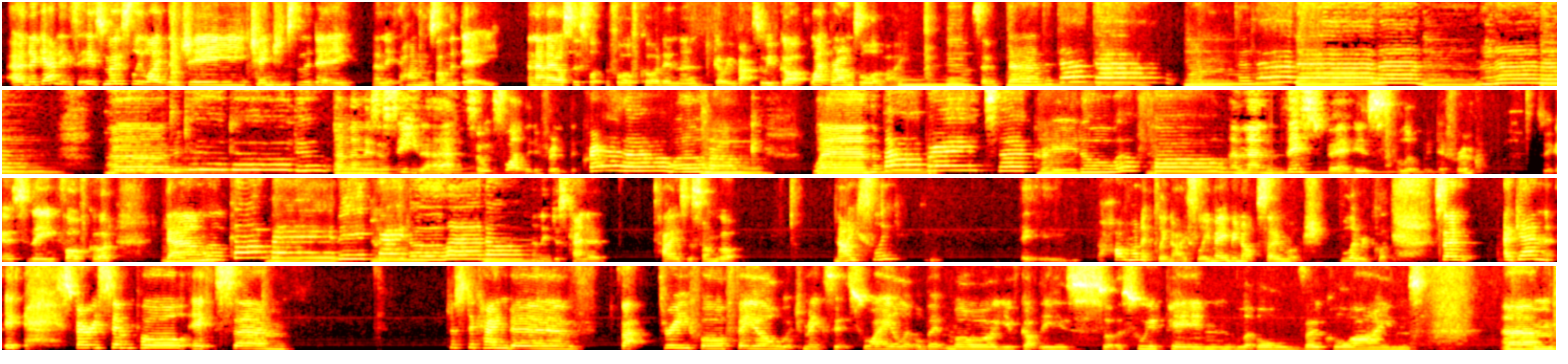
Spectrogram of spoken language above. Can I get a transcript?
and again, it's it's mostly like the G changing to the D, and it hangs on the D. And then I also slip the fourth chord in, then going back. So we've got like Brahms' lullaby. So da da da da, one da da da na na na na na, do do do do, and then there's a C there, so it's slightly different. The cradle will rock. When the bough breaks, the cradle will fall. And then this bit is a little bit different. So it goes to the fourth chord. Down will come baby, cradle and all. And it just kind of ties the song up nicely, harmonically nicely, maybe not so much lyrically. So again, it, it's very simple. It's um, just a kind of that three four feel, which makes it sway a little bit more. You've got these sort of swooping little vocal lines. Um,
